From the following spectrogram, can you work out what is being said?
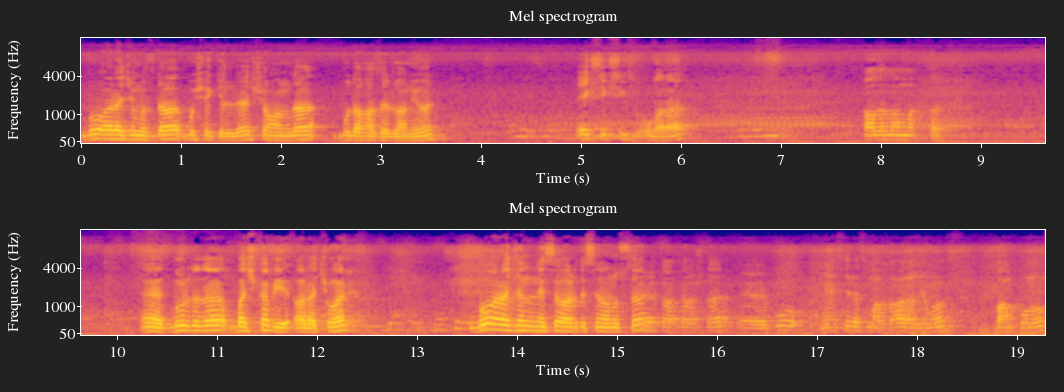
Bu aracımız da bu şekilde şu anda bu da hazırlanıyor. Eksiksiz olarak kaldırılmakta. Evet burada da başka bir araç var. Bu aracın nesi vardı Sinan Usta? Evet arkadaşlar e, bu Mercedes marka aracımız tamponun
